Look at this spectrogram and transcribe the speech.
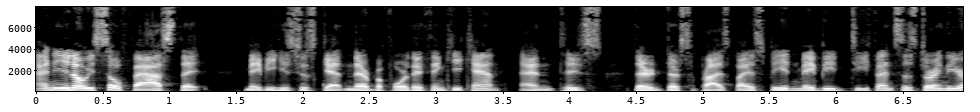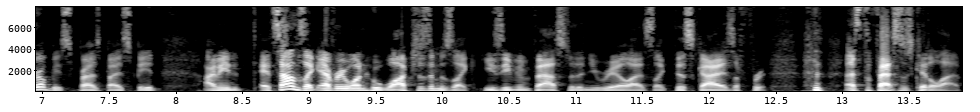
And, you know, he's so fast that maybe he's just getting there before they think he can. And he's, they're, they're surprised by his speed. Maybe defenses during the year will be surprised by his speed. I mean, it sounds like everyone who watches him is like, he's even faster than you realize. Like, this guy is a freak. that's the fastest kid alive.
